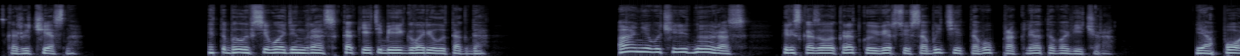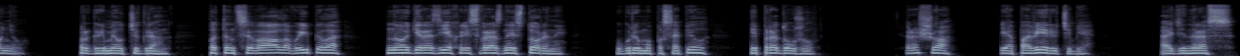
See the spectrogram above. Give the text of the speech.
Скажи честно». «Это было всего один раз, как я тебе и говорила тогда». Аня в очередной раз пересказала краткую версию событий того проклятого вечера. «Я понял прогремел Тигран. Потанцевала, выпила, ноги разъехались в разные стороны. Угрюмо посопел и продолжил. «Хорошо, я поверю тебе. Один раз,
